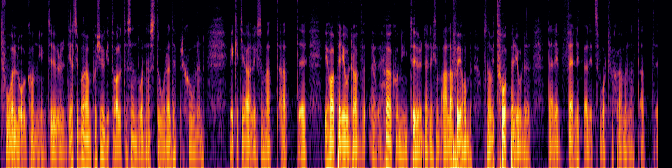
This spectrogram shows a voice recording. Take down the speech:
två lågkonjunkturer. Dels i början på 20-talet och sen då den här stora depressionen. Vilket gör liksom att, att eh, vi har perioder av eh, högkonjunktur där liksom alla får jobb. Och sen har vi två perioder där det är väldigt, väldigt svårt för sjömän att, att uh,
